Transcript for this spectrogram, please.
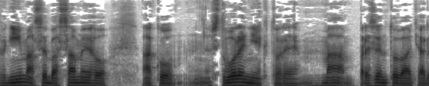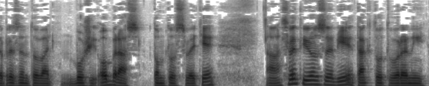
vníma seba samého ako stvorenie, ktoré má prezentovať a reprezentovať Boží obraz v tomto svete. A svätý Jozef je takto otvorený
